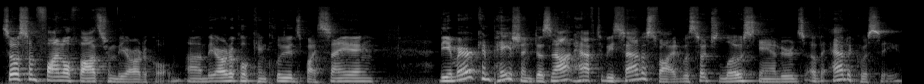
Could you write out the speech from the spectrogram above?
So, some final thoughts from the article. Um, the article concludes by saying the American patient does not have to be satisfied with such low standards of adequacy.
